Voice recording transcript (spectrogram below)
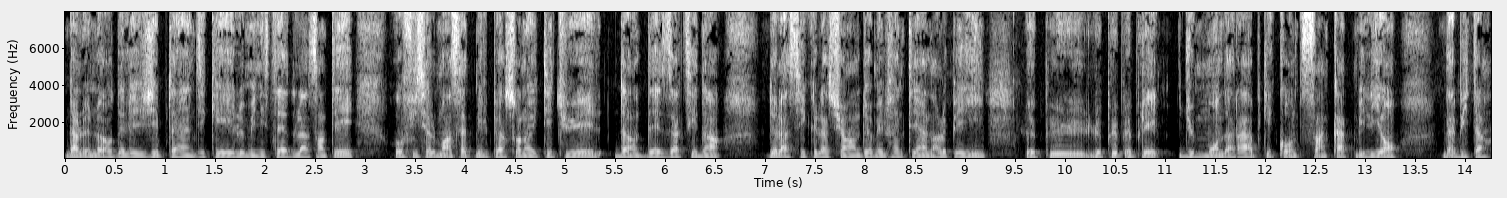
dans le nord de l'Égypte, a indiqué le ministère de la Santé. Officiellement, 7000 personnes ont été tuées dans des accidents de la circulation en 2021 dans le pays le plus, le plus peuplé du monde arabe qui compte 104 millions d'habitants.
